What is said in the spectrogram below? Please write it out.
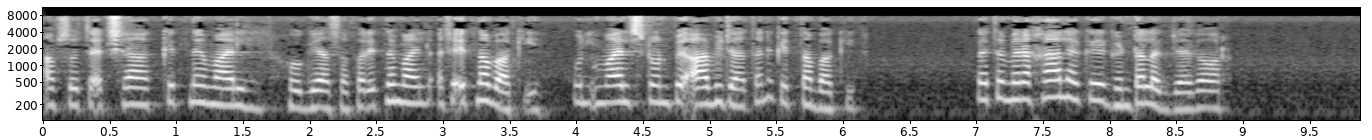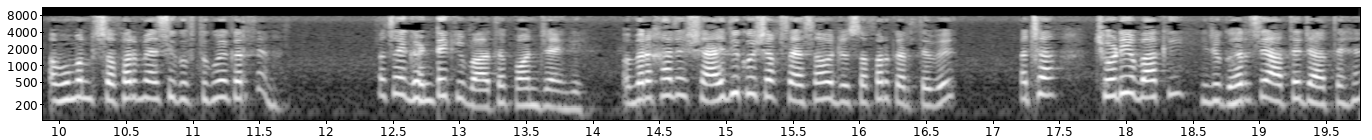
آپ سوچتے اچھا کتنے مائل ہو گیا سفر؟ اتنے مائل؟ اچھا اتنا باقی مائل اسٹون پہ آ بھی جاتا ہے نا کتنا باقی۔ کہتے میرا خیال ہے کہ ایک گھنٹہ لگ جائے گا اور عموماً سفر میں ایسی گفتگویں کرتے نا۔ اچھا ایک گھنٹے کی بات ہے، پہنچ جائیں گے۔ اور میرا خیال ہے شاید ہی کوئی شخص ایسا ہو جو سفر کرتے ہوئے اچھا چھوڑیے باقی جو گھر سے آتے جاتے ہیں،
